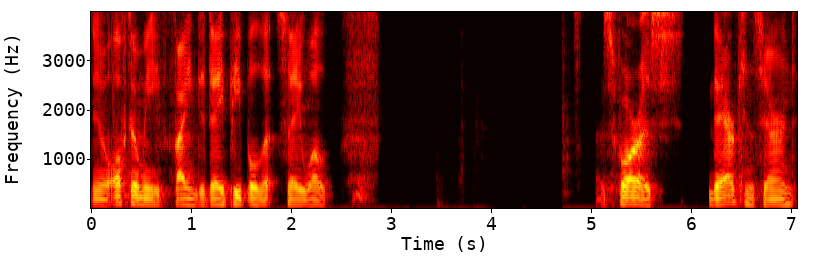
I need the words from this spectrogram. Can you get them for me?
You know, often we find today people that say, well, as far as they're concerned,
